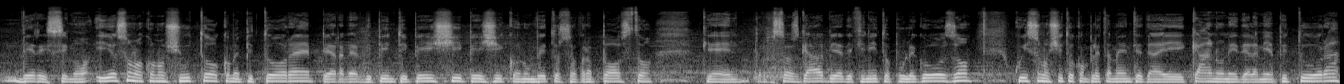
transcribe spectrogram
Verissimo, io sono conosciuto come pittore per aver dipinto i pesci, pesci con un vetro sovrapposto che il professor Sgarbi ha definito pulegoso, qui sono uscito completamente dai canoni della mia pittura,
